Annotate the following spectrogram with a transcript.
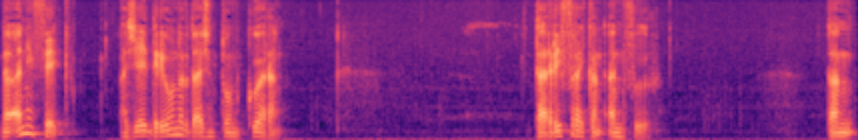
Nou in effek, as jy 300 000 ton koring tariefvry kan invoer, dan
